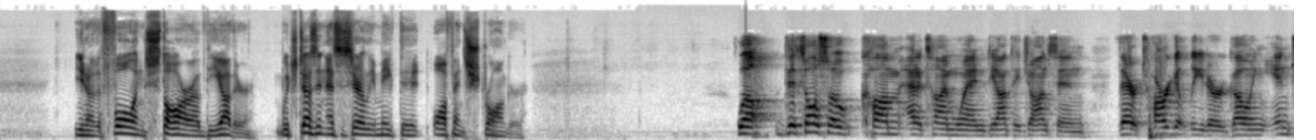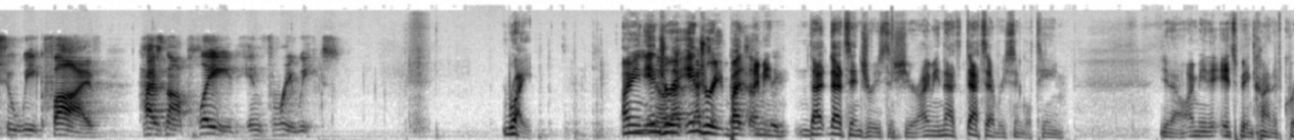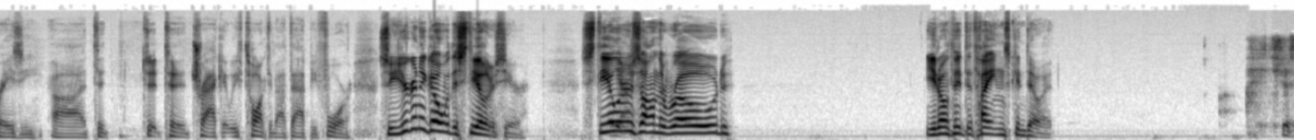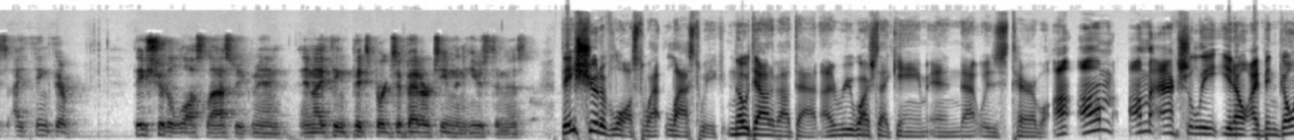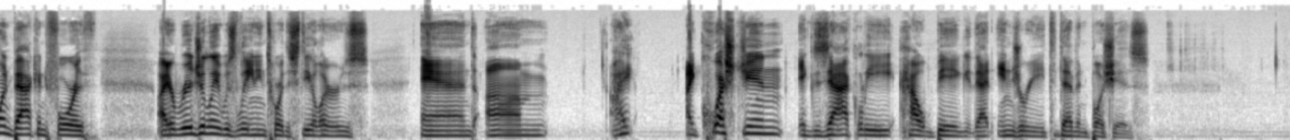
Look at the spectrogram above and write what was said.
you know the falling star of the other, which doesn't necessarily make the offense stronger. Well, this also come at a time when Diontae Johnson, their target leader going into week five, has not played in three weeks. Right. I mean You know, injury that- injury a- but that's a I mean big- that that's injuries this year. I mean that's that's every single team. You know, I mean it, it's been kind of crazy uh, to, to to track it. We've talked about that before. So you're going to go with the Steelers here. Steelers on the road. You don't think the Titans can do it? I just I think they're they should have lost last week, man. And I think Pittsburgh's a better team than Houston is. They should have lost last week, no doubt about that. I rewatched that game and that was terrible. I, I'm I'm actually, you know, I've been going back and forth. I originally was leaning toward the Steelers, and um, I I question exactly how big that injury to Devin Bush is,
